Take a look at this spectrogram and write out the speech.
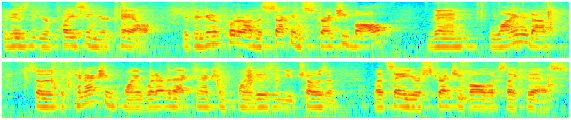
it is that you're placing your tail, if you're going to put it on the second stretchy ball, then line it up so that the connection point, whatever that connection point is that you've chosen, let's say your stretchy ball looks like this,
